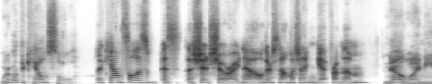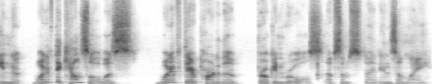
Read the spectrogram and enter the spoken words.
What about the council? The council is, is a shit show right now. There's not much I can get from them. No, I mean, what if the council was? What if they're part of the broken rules of some in some way?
